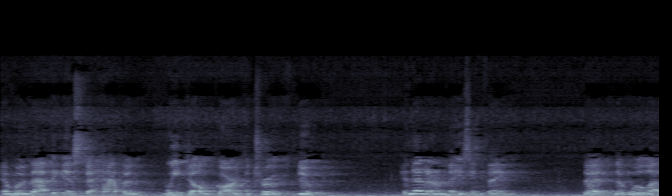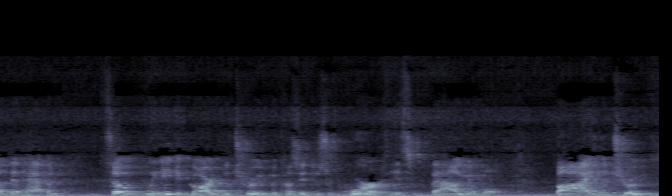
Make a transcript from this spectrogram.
And when that begins to happen, we don't guard the truth, do we? Isn't that an amazing thing that, that we'll let that happen? So we need to guard the truth because it is worth, it's valuable. Buy the truth,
